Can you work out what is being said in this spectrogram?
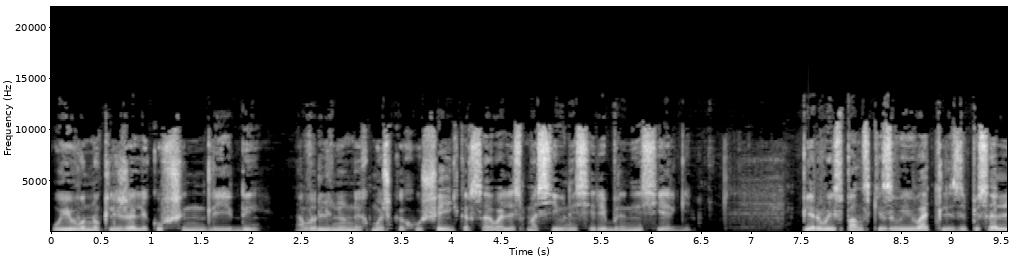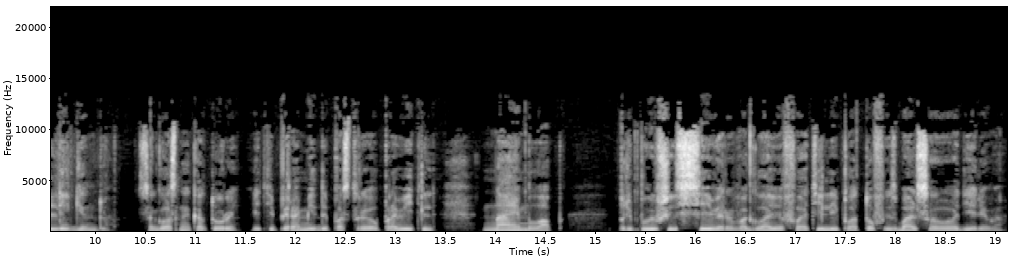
У его ног лежали кувшины для еды, а в удлиненных мочках ушей красовались массивные серебряные серьги. Первые испанские завоеватели записали легенду, согласно которой эти пирамиды построил правитель Наймлап, приплывший с севера во главе флотилии плотов из бальсового дерева.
